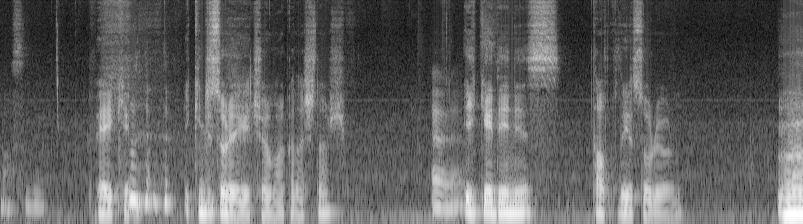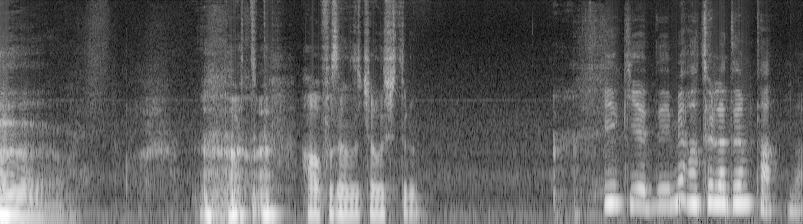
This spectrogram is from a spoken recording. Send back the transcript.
bahsediyorum. Peki. İkinci soruya geçiyorum arkadaşlar. Evet. İlk yediğiniz tatlıyı soruyorum. Hafızanızı çalıştırın. İlk yediğimi hatırladığım tatlı.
